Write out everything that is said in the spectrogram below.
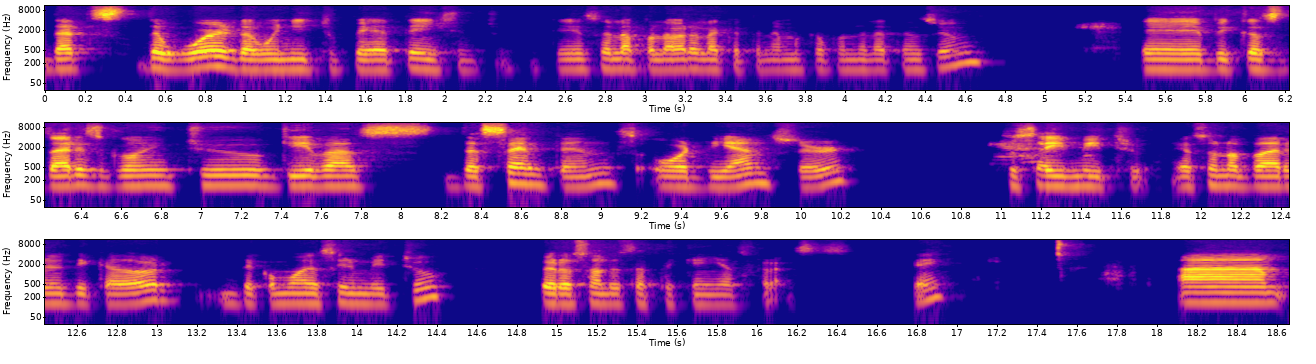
that's the word that we need to pay attention to. Okay? Esa es la palabra a la que tenemos que poner atención. eh, because that is going to give us the sentence or the answer to say me too. Eso nos va a dar el indicador de cómo decir me too, pero usando esas pequeñas frases. Okay? Um,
